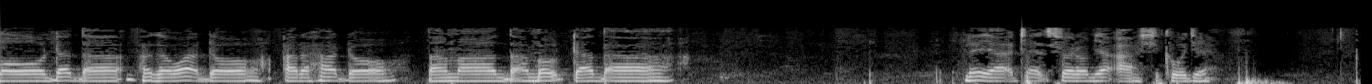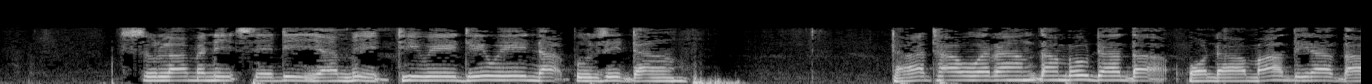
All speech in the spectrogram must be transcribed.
မောတတ္တဗဂဝတောအရဟတောသမ္မာသမ္ဗုဒ္ဓတ္တ လက်ရအထက်ဆွေတော်မြတ်အားရှိခိုးခြင်းသုလမဏိစေတိယမိဒီဝေဒေဝေနပုဇိတံဓာထာဝရံတံဗုဒ္ဓတဝန္ဒာမတိရတာ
